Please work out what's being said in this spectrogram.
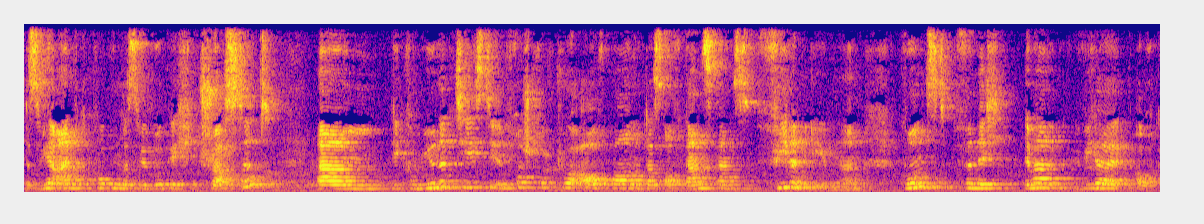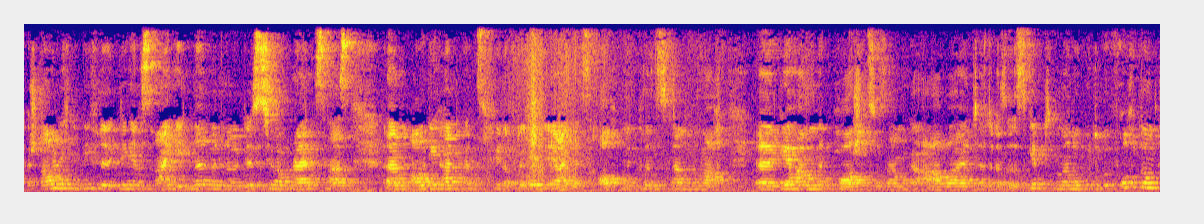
dass wir einfach gucken, dass wir wirklich trusted ähm, die Communities, die Infrastruktur aufbauen und das auf ganz, ganz vielen Ebenen. Kunst finde ich immer wieder auch erstaunlich, in wie viele Dinge das reingeht. Ne? Wenn du das Thema Brands hast, ähm, Audi hat ganz viel auf der OMR jetzt auch mit Künstlern gemacht. Äh, wir haben mit Porsche zusammengearbeitet. Also es gibt immer eine gute Befruchtung,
